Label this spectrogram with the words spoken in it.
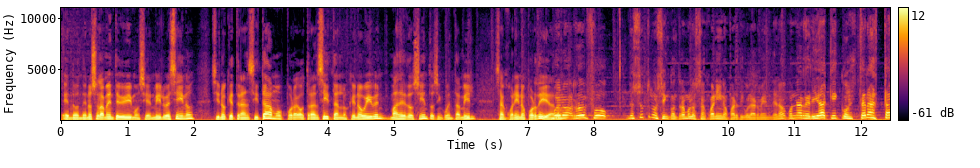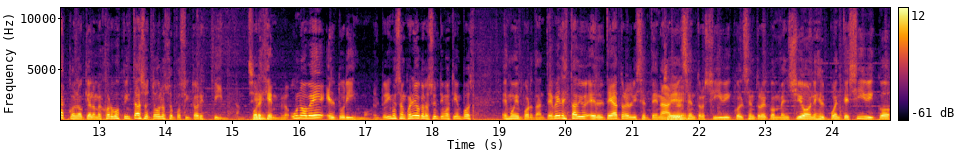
en donde no solamente vivimos 100.000 vecinos, sino que transitamos, por, o transitan los que no viven, más de 250.000 sanjuaninos por día. ¿no? Bueno, Rodolfo, nosotros nos encontramos los sanjuaninos particularmente, ¿no? Con una realidad que contrasta con lo que a lo mejor vos pintás o todos los opositores pintan. Por ejemplo, uno ve el turismo, el turismo sanjuanino que en los últimos tiempos es muy importante. Ve el estadio, el Teatro del Bicentenario, Sí. el centro cívico, el centro de convenciones, el puente cívico,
